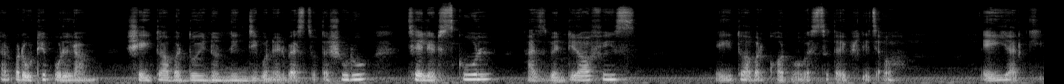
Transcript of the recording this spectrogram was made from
তারপর উঠে পড়লাম। সেই তো আবার দৈনন্দিন জীবনের ব্যস্ততা শুরু। ছেলের স্কুল হাজব্যান্ডের অফিস এই তো আবার কর্মব্যস্ততায় ফিরে যাওয়া। এই আর কি।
